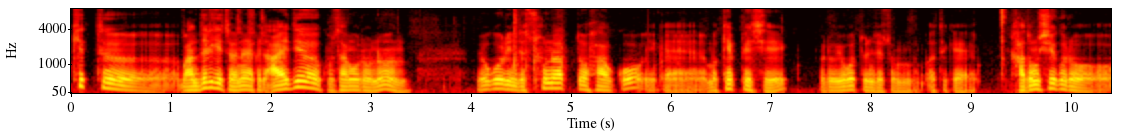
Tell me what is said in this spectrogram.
키트 만들기 전에 아이디어 구상으로는 요걸 이제 수납도 하고 이게 뭐 개폐식 그리고 요것도 이제 좀 어떻게 가동식으로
